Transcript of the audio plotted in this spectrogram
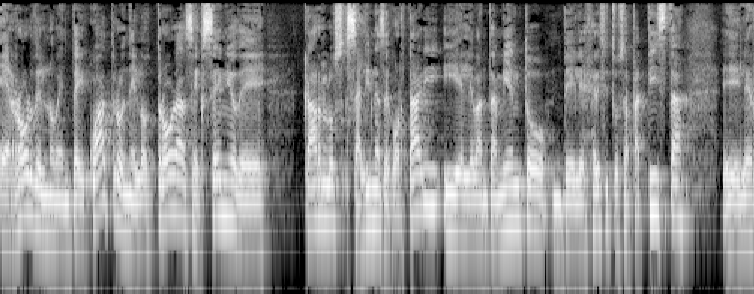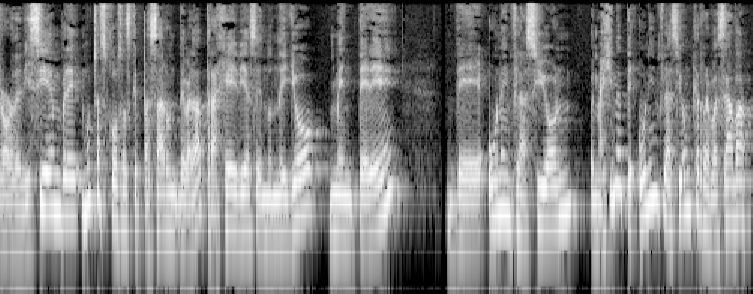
error del 94 en el otrora sexenio de Carlos Salinas de Gortari y el levantamiento del ejército zapatista el error de diciembre, muchas cosas que pasaron, de verdad, tragedias, en donde yo me enteré de una inflación, imagínate, una inflación que rebasaba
